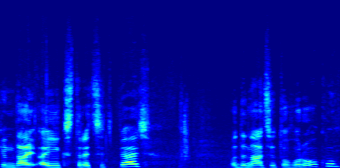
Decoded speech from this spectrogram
Hyundai AX35 11-го року.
